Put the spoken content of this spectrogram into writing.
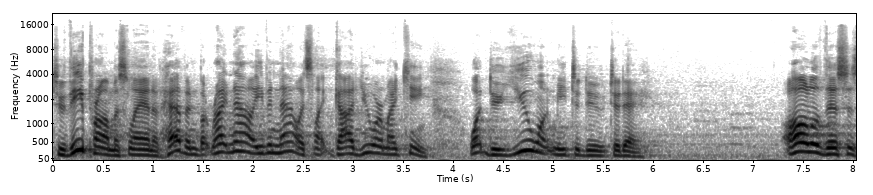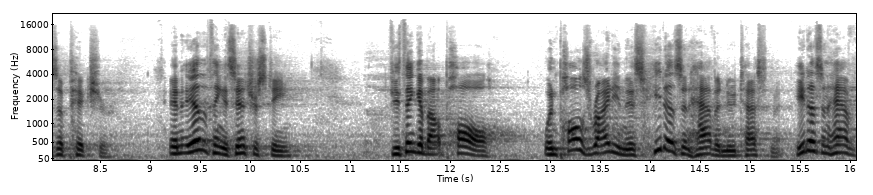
to the promised land of heaven, but right now, even now, it's like, God, you are my king. What do you want me to do today? All of this is a picture. And the other thing that's interesting, if you think about Paul, when Paul's writing this, he doesn't have a New Testament. He doesn't have,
